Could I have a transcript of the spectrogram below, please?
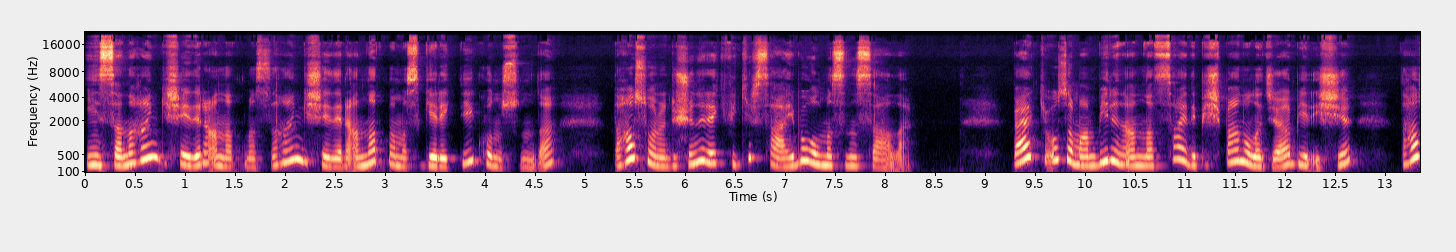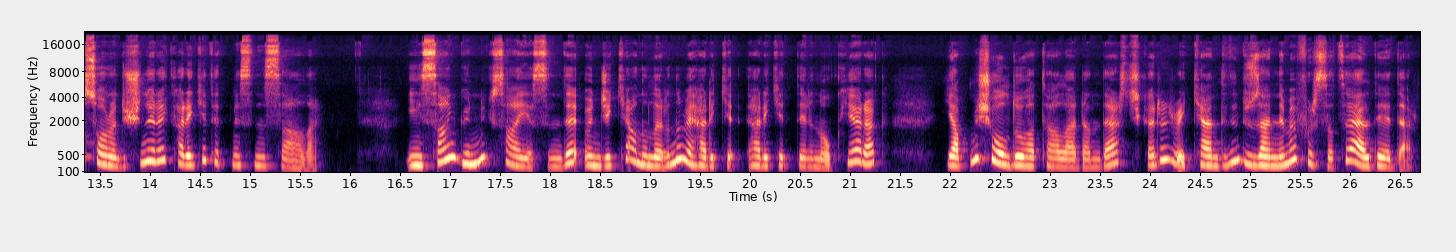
İnsana hangi şeyleri anlatması, hangi şeyleri anlatmaması gerektiği konusunda daha sonra düşünerek fikir sahibi olmasını sağlar. Belki o zaman birine anlatsaydı pişman olacağı bir işi daha sonra düşünerek hareket etmesini sağlar. İnsan günlük sayesinde önceki anılarını ve hareket, hareketlerini okuyarak yapmış olduğu hatalardan ders çıkarır ve kendini düzenleme fırsatı elde eder.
